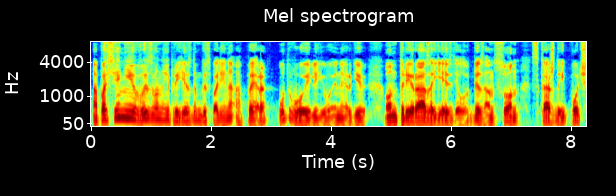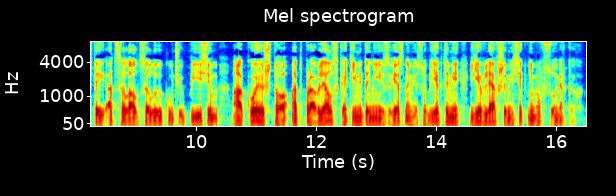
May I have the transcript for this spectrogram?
Опасения, вызванные приездом господина Апера, удвоили его энергию. Он три раза ездил в Безансон, с каждой почтой отсылал целую кучу писем, а кое-что отправлял с какими-то неизвестными субъектами, являвшимися к нему в сумерках.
